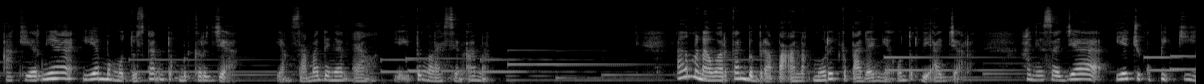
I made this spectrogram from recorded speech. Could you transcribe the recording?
Akhirnya ia memutuskan untuk bekerja yang sama dengan El, yaitu ngelesin anak. El menawarkan beberapa anak murid kepadanya untuk diajar. Hanya saja ia cukup picky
